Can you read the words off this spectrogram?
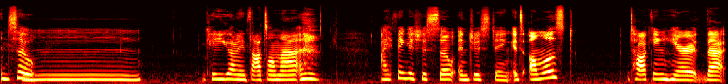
And so, Mm, Katie, you got any thoughts on that? I think it's just so interesting. It's almost talking here that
